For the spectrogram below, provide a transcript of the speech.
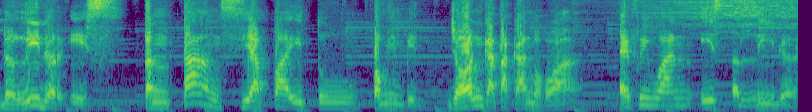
the leader is. Tentang siapa itu pemimpin. John katakan bahwa everyone is a leader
